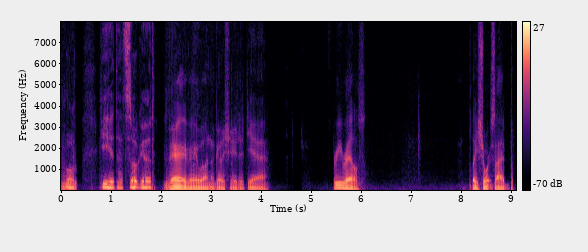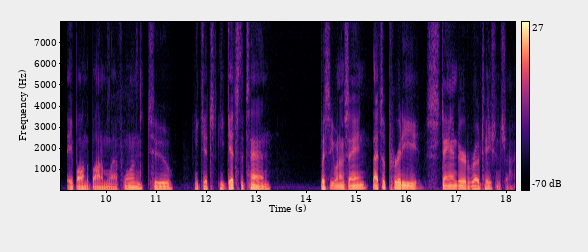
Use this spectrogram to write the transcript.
Oh, he hit that so good. Very, very well negotiated. Yeah. Three rails. Play short side, eight ball on the bottom left. One, two. He gets he gets the ten. But see what I'm saying? That's a pretty standard rotation shot.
